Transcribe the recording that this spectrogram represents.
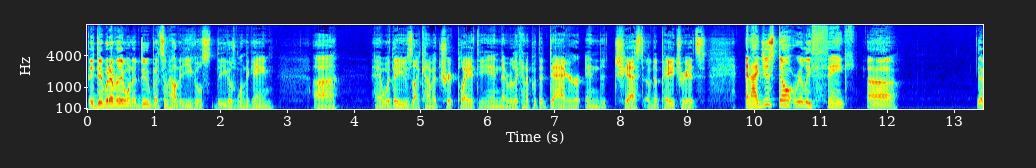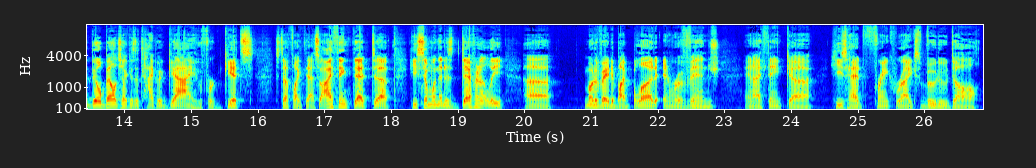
They did whatever they want to do, but somehow the Eagles the Eagles won the game. Uh, and would they use like kind of a trick play at the end that really kind of put the dagger in the chest of the Patriots? And I just don't really think uh, that Bill Belichick is the type of guy who forgets stuff like that. So I think that uh, he's someone that is definitely uh, motivated by blood and revenge. And I think uh, he's had Frank Reich's voodoo doll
